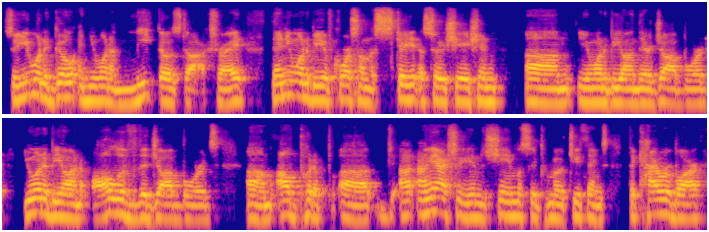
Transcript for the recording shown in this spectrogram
So you want to go and you want to meet those docs, right? Then you want to be, of course, on the state association um, you want to be on their job board. You want to be on all of the job boards. Um, I'll put a. Uh, I'm actually going to shamelessly promote two things: the Chiro Bar.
